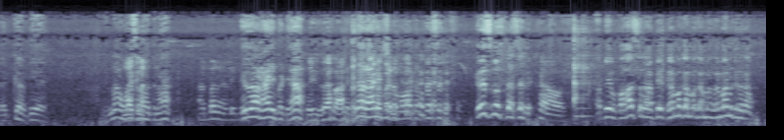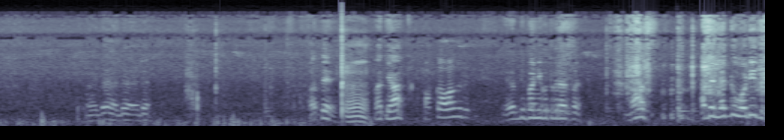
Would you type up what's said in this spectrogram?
லெக்கு அப்படியே. என்ன வாசனை பாருங்க இதுதான் ராணிப்பேட்டையா? இதுதான் ராணி இதுதான் ராணிப்பேட்டை மாவட்டம் ஸ்பெஷல். கிறிஸ்துமஸ் ஸ்பெஷல். அப்படியே வாசனை அப்படியே கம கம கம கமான்னு இருக்குதுண்ணா அடே, அடே, அடே. பாத்து பாத்தியா? பக்கா வாங்குது. எப்படி பண்ணி கொடுத்துக்கிறாரு சார்? மாஸ். அப்படியே லெக்கு ஒடியுது.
